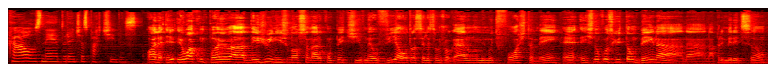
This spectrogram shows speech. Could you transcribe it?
caos, né, durante as partidas? Olha, eu acompanho a, desde o início o nosso cenário competitivo, né? Eu vi a outra seleção jogar, era um nome muito forte também. É, a gente não conseguiu ir tão bem na, na, na, primeira edição.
